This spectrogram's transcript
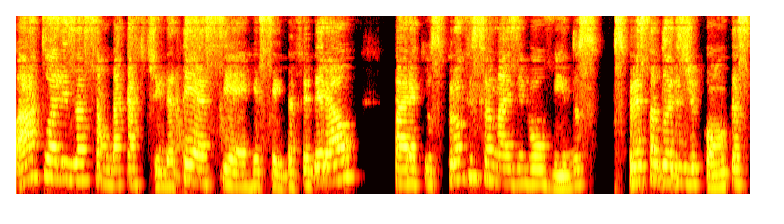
atualização da cartilha TSE Receita Federal para que os profissionais envolvidos, os prestadores de contas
